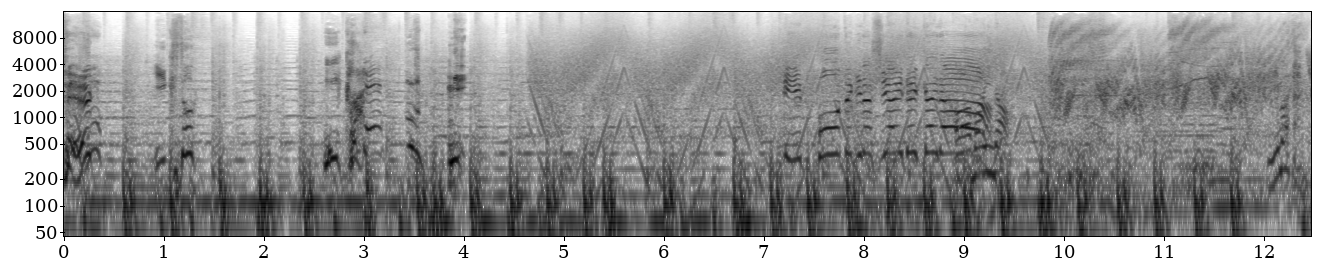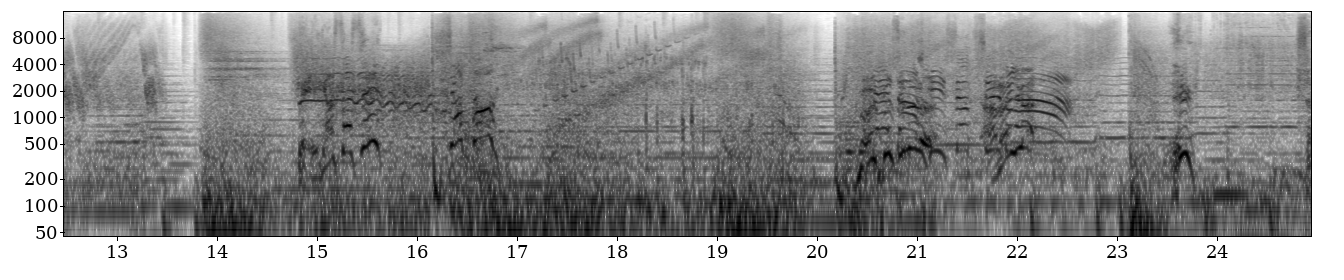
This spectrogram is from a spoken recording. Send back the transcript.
てん行くぞ。行くぜ。一方的な試合展開だ。甘いな。今だ。ペガサス。ショット任せろ必殺シュートだ。えサ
